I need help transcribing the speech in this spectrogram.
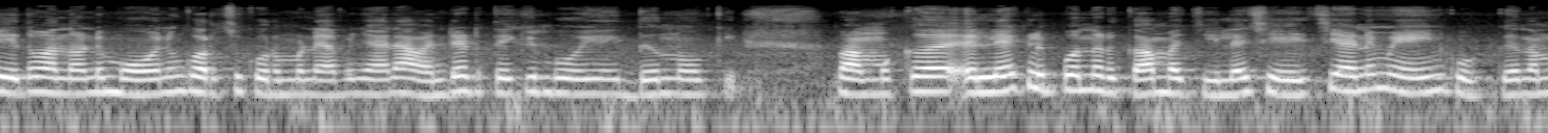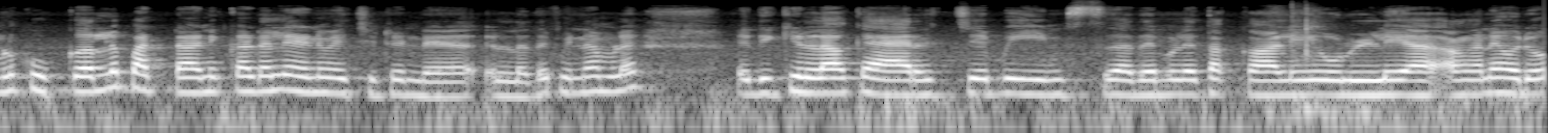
ചെയ്ത് വന്നതുകൊണ്ട് മോനും കുറച്ച് കുറുമ്പുണ്ട്. അപ്പോൾ ഞാൻ അവന്റെ അടുത്തേക്കും പോയി ഇത് നോക്കി. അപ്പം നമുക്ക് എല്ലാ ക്ലിപ്പൊന്നും എടുക്കാൻ പറ്റിയില്ല. ചേച്ചിയാണ് മെയിൻ കുക്ക് നമ്മൾ കുക്കറിൽ പട്ടാണിക്കടലയാണ് വെച്ചിട്ടുണ്ട് ഉള്ളത്. പിന്നെ നമ്മൾ ഇതിക്കുള്ള ക്യാരറ്റ് ബീൻസ് അതേപോലെ തക്കാളി ഉള്ളി അങ്ങനെ ഓരോ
